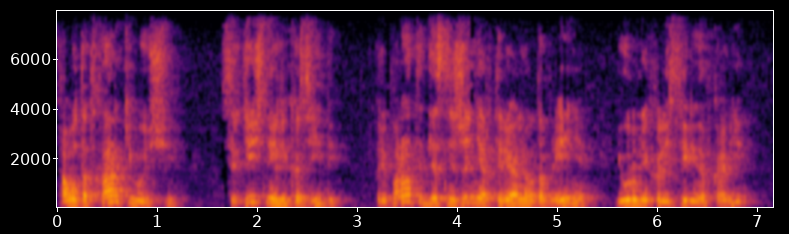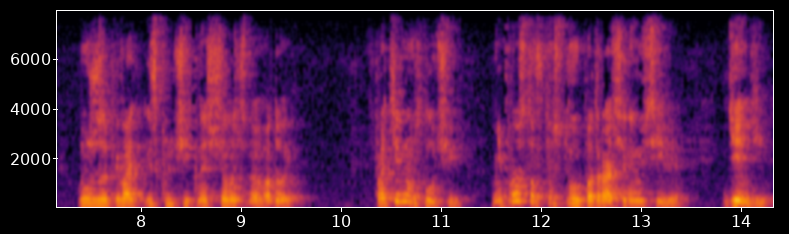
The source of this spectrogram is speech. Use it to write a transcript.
А вот отхаркивающие, сердечные гликозиды, препараты для снижения артериального давления и уровня холестерина в крови нужно запивать исключительно щелочной водой. В противном случае не просто впустую потраченные усилия, деньги,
